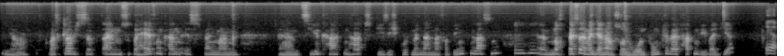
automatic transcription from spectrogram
Ja, was glaube ich einem super helfen kann, ist, wenn man ähm, Zielkarten hat, die sich gut miteinander verbinden lassen. Ähm, noch besser, wenn die dann auch so einen hohen Punktewert hatten wie bei dir. Ja,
